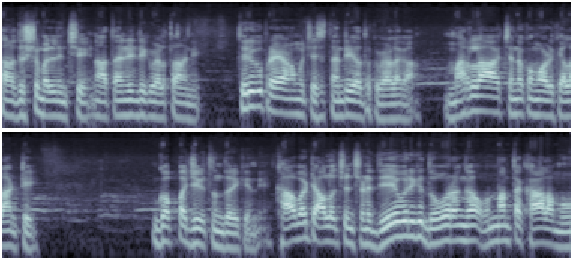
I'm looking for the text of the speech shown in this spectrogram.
తన దృష్టి మళ్ళించి నా తండ్రి ఇంటికి వెళ్తానని తిరుగు ప్రయాణము చేసి తండ్రి వద్దకు వెళ్ళగా మరలా ఆ చిన్న కుమారుడికి ఎలాంటి గొప్ప జీవితం దొరికింది. కాబట్టి ఆలోచించండి దేవునికి దూరంగా ఉన్నంత కాలము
